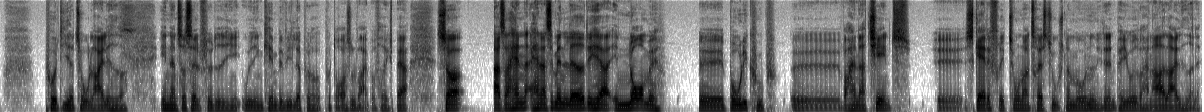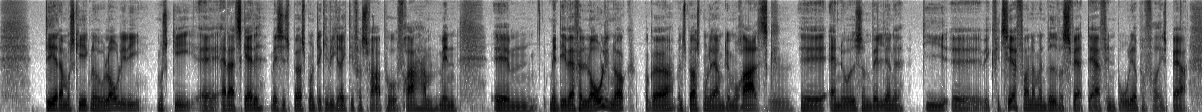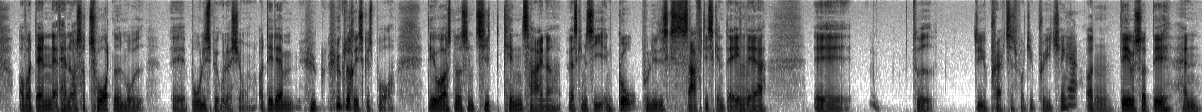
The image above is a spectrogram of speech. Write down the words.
på de her to lejligheder, inden han så selv flyttede i, ud i en kæmpe villa på, på Drosselvej på Frederiksberg. Så altså, han, han har simpelthen lavet det her enorme øh, boligkup, øh, hvor han har tjent øh, skattefrit 250.000 om måneden i den periode, hvor han ejede lejlighederne. Det er der måske ikke noget ulovligt i. Måske øh, er der et skattemæssigt spørgsmål. Det kan vi ikke rigtig få svar på fra ham. Men, øhm, men det er i hvert fald lovligt nok at gøre. Men spørgsmålet er, om det moralsk mm. øh, er noget, som vælgerne de øh, vil kvittere for, når man ved, hvor svært det er at finde boliger på Frederiksberg, og hvordan at han også har tordnet mod øh, boligspekulation. Og det der hy- hykleriske spor, det er jo også noget, som tit kendetegner, hvad skal man sige, en god politisk saftig skandal. Mm. Det er, øh, du ved, do you practice what you preach? Ikke? Ja. Og Mm. det er jo så det, han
